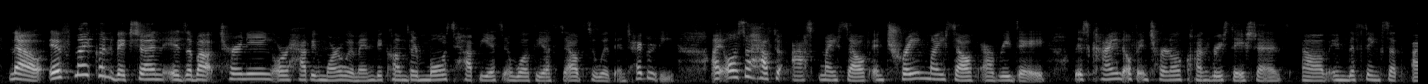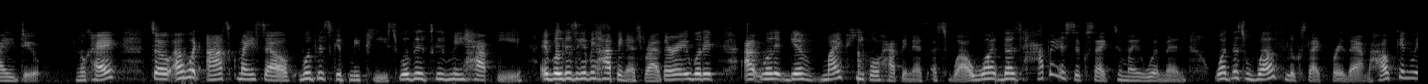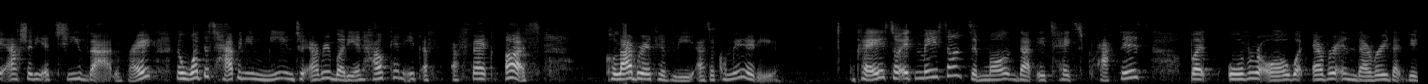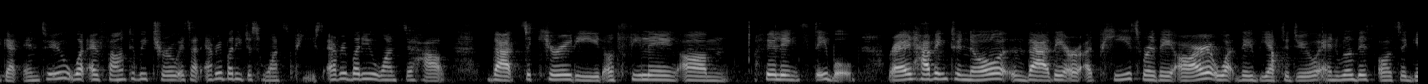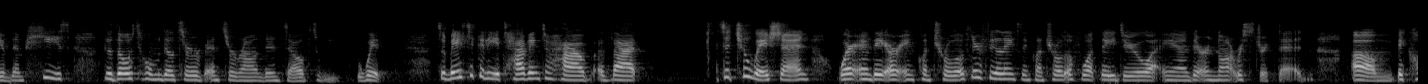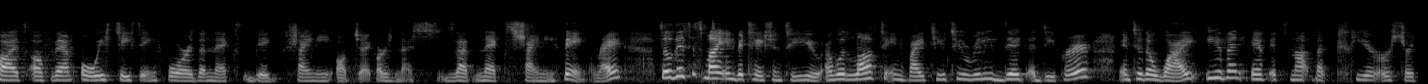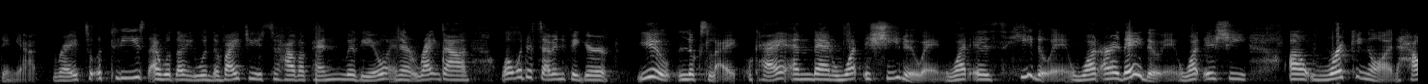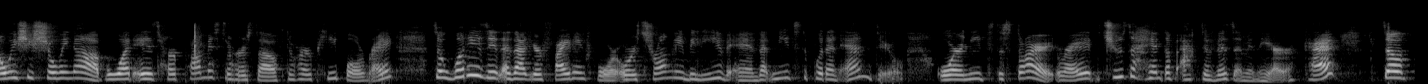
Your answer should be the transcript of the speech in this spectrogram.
Now, if my conviction is about turning or having more women become their most happiest and wealthiest selves with integrity, I also have to ask myself and train myself every day this kind of internal conversations um, in the things that I do. Okay, so I would ask myself, will this give me peace? Will this give me happy? Eh, will this give me happiness rather? Eh, will it uh, will it give my people happiness as well? What does happiness look like to my women? What does wealth looks like for them? How can we actually achieve that? Right? Now, what does happening mean to everybody, and how can it af- affect us collaboratively as a community? Okay, so it may sound simple that it takes practice, but overall, whatever endeavor that you get into, what I found to be true is that everybody just wants peace. Everybody wants to have that security of feeling um, feeling stable, right? Having to know that they are at peace where they are, what they've yet to do, and will this also give them peace to those whom they'll serve and surround themselves with. So basically, it's having to have that situation wherein they are in control of their feelings, in control of what they do, and they are not restricted um, because of them always chasing for the next big shiny object or next, that next shiny thing, right? So this is my invitation to you. I would love to invite you to really dig deeper into the why, even if it's not that clear or certain yet, right? So at least I would, I would invite you to have a pen with you and then write down what would the seven figure you looks like okay? And then what is she doing? What is he doing? What are they doing? What is she uh, working on? How is she showing up? What is her promise to herself to her people right? So what is it that you're fighting for or strongly believe in that needs to put an end to or needs to start right? Choose a hint of activism in here okay? So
